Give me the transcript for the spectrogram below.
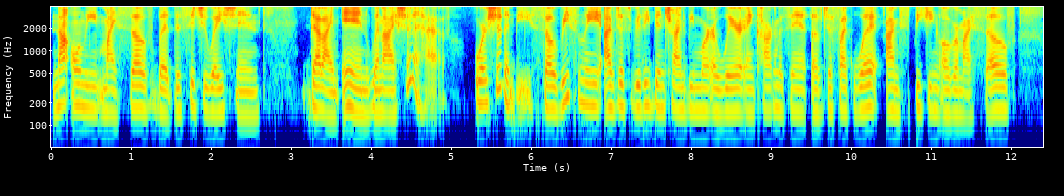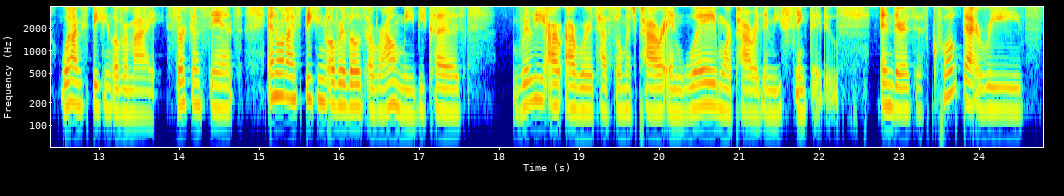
not only myself, but the situation that I'm in when I shouldn't have or shouldn't be. So recently, I've just really been trying to be more aware and cognizant of just like what I'm speaking over myself, what I'm speaking over my circumstance, and what I'm speaking over those around me because really our, our words have so much power and way more power than we think they do. And there's this quote that reads,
